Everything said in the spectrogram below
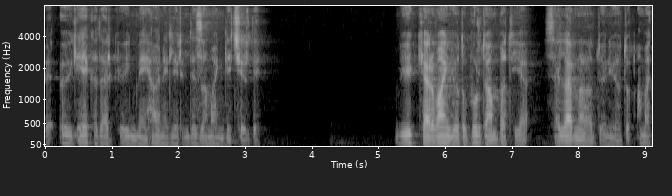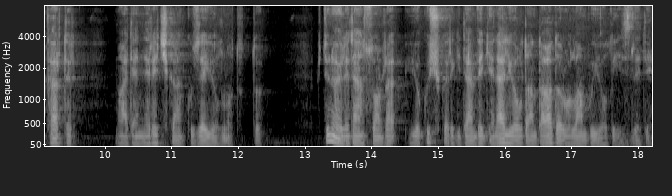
ve öğleye kadar köyün meyhanelerinde zaman geçirdi. Büyük kervan yolu buradan batıya Selernan'a dönüyordu ama Carter madenlere çıkan kuzey yolunu tuttu. Bütün öğleden sonra yokuş yukarı giden ve genel yoldan daha dar olan bu yolu izledi.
